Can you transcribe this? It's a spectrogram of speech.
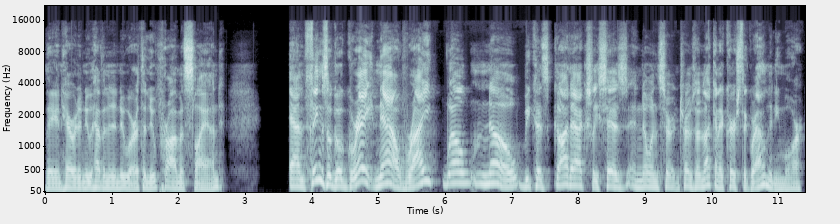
They inherit a new heaven and a new earth, a new promised land and things will go great now, right? Well, no, because God actually says in no uncertain terms, I'm not going to curse the ground anymore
